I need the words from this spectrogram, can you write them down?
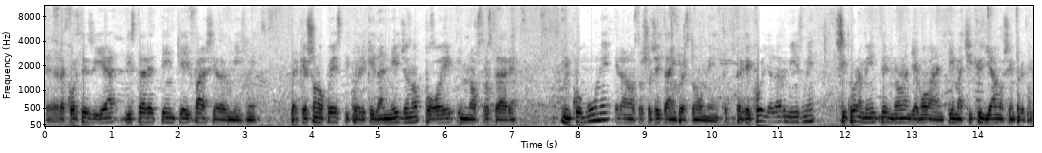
eh, la cortesia di stare attenti ai falsi allarmismi, perché sono questi quelli che danneggiano poi il nostro stare in comune e la nostra società in questo momento, perché con gli allarmismi sicuramente non andiamo avanti, ma ci chiudiamo sempre più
